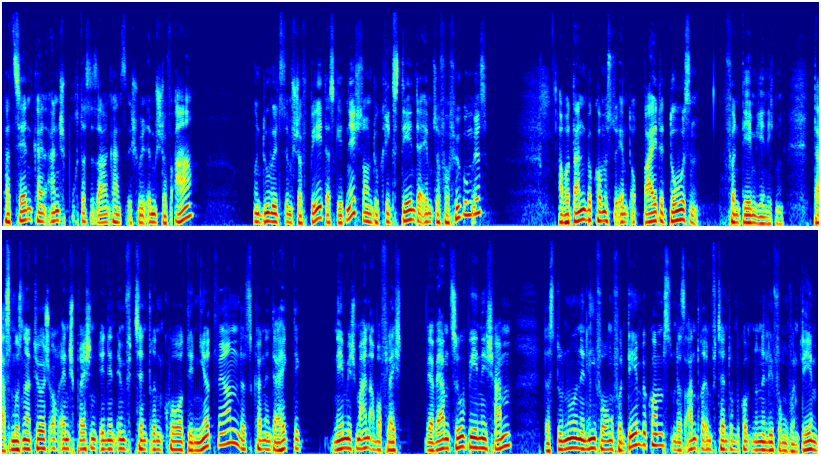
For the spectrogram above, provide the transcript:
Patient keinen Anspruch, dass du sagen kannst, ich will Impfstoff A und du willst Impfstoff B. Das geht nicht, sondern du kriegst den, der eben zur Verfügung ist. Aber dann bekommst du eben auch beide Dosen von demjenigen. Das muss natürlich auch entsprechend in den Impfzentren koordiniert werden. Das kann in der Hektik, nehme ich mal an, aber vielleicht, wir werden so wenig haben, dass du nur eine Lieferung von dem bekommst und das andere Impfzentrum bekommt nur eine Lieferung von dem.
